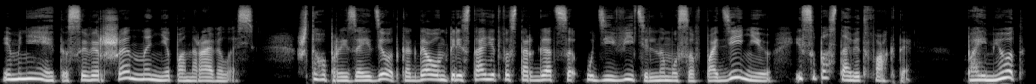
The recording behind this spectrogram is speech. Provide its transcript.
И мне это совершенно не понравилось. Что произойдет, когда он перестанет восторгаться удивительному совпадению и сопоставит факты? Поймет,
